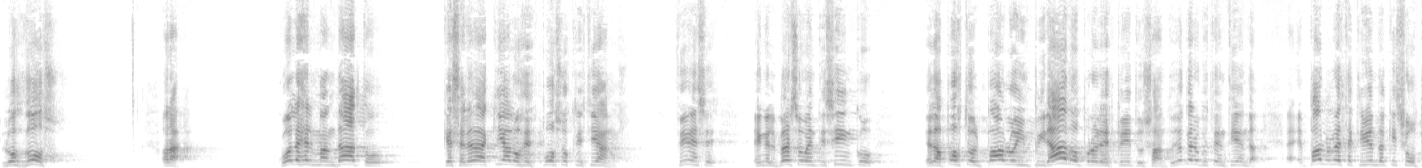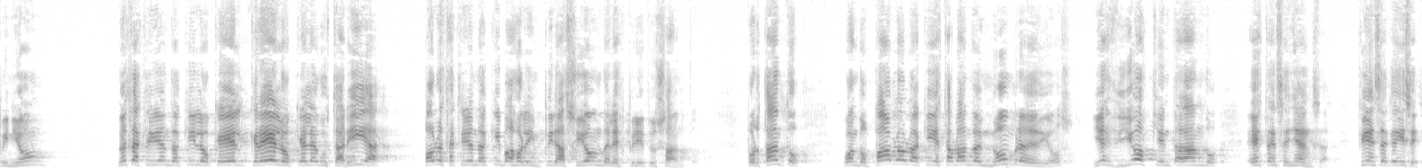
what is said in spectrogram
Los dos. Ahora, ¿cuál es el mandato que se le da aquí a los esposos cristianos? Fíjense, en el verso 25, el apóstol Pablo, inspirado por el Espíritu Santo. Yo quiero que usted entienda, eh, Pablo no está escribiendo aquí su opinión, no está escribiendo aquí lo que él cree, lo que él le gustaría. Pablo está escribiendo aquí bajo la inspiración del Espíritu Santo. Por tanto, cuando Pablo habla aquí, está hablando en nombre de Dios y es Dios quien está dando esta enseñanza. Fíjense que dice,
